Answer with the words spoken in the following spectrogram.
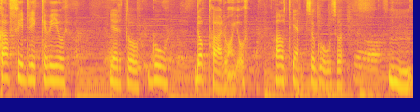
Kaffe dricker vi ju, gett och god dopp har hon ju. Alltjämt så god så. Mm.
